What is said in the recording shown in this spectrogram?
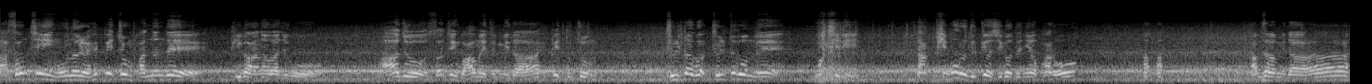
아 썬팅 오늘 햇빛 좀 봤는데 비가 안 와가지고 아주 썬팅 마음에 듭니다. 햇빛도 좀 들, 뜨거, 들 뜨겁네 확실히. 딱 피부로 느껴지거든요 바로. 감사합니다.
